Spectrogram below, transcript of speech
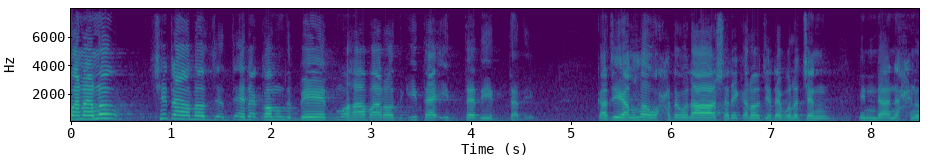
বানানো। সেটা হলো এরকম বেদ, মহাভারত, গীতা ইত্যাদি ইত্যাদি। কাজী আল্লাহ ওয়াহদাহুল্লাহ শরিক আল্লাহ যেটা বলেছেন, ইন্না নাহনু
